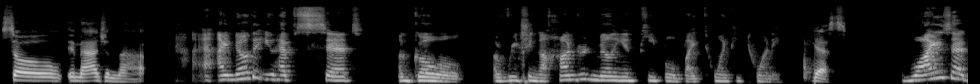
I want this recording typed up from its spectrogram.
So imagine that. I know that you have set a goal of reaching 100 million people by 2020. Yes. Why is that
